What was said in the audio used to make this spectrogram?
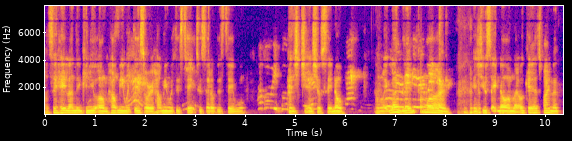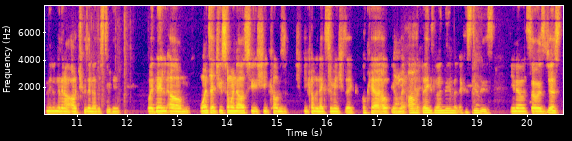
I'll say, hey London, can you um help me with this or help me with this tape to set up this table? And she, and she'll say no. I'm like London, come on and she'll say no. I'm like, okay, that's fine. London. And then I'll, I'll choose another student. But then um, once I choose someone else, she she comes she comes next to me. and She's like, okay, I'll help you. I'm like, oh, thanks, London. Let's do this. You know. So it's just,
